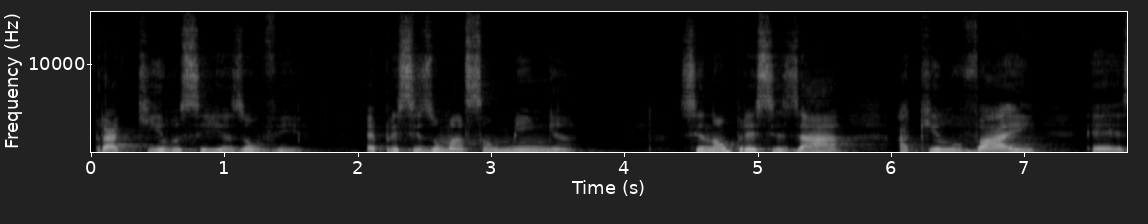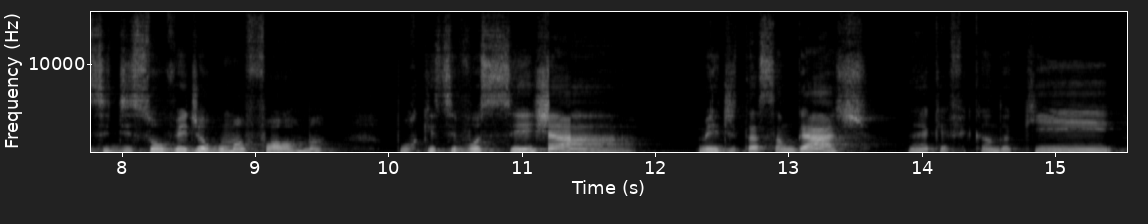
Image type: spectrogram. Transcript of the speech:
para aquilo se resolver? É preciso uma ação minha? Se não precisar, aquilo vai é, se dissolver de alguma forma. Porque se você a meditação gaste, né? Que é ficando aqui,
